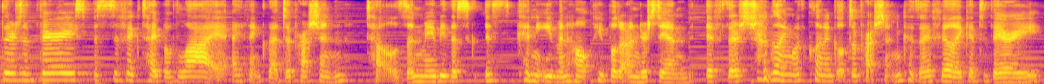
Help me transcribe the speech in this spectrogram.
there's a very specific type of lie I think that depression tells, and maybe this is, can even help people to understand if they're struggling with clinical depression because I feel like it's very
